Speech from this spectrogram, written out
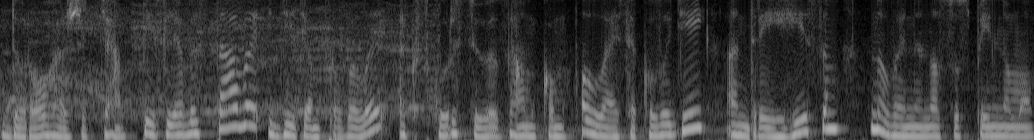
Дорога життя. Після вистави дітям провели екскурсію замком. Олеся Колодій, Андрій Гісем. Новини на Суспільному.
